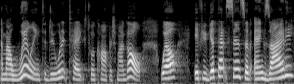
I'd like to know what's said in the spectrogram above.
Am I willing to do what it takes to accomplish my goal? Well, if you get that sense of anxiety,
